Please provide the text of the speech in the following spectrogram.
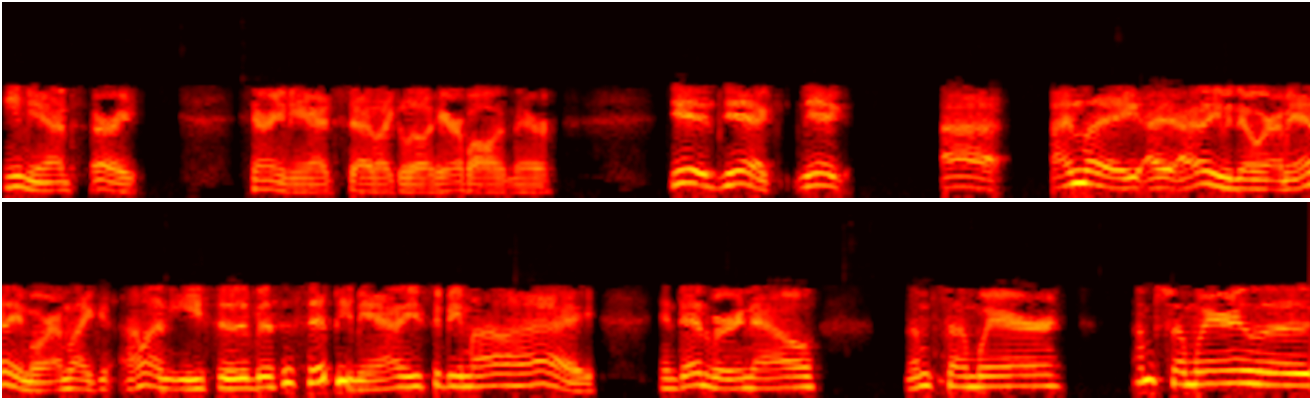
Hey man, sorry. Sorry man, I just had like a little hairball in there. Dude, Nick, Nick, uh, I'm like, I, I don't even know where I'm at anymore. I'm like, I'm on east of the Mississippi, man. I used to be mile high in Denver. Now I'm somewhere, I'm somewhere in the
